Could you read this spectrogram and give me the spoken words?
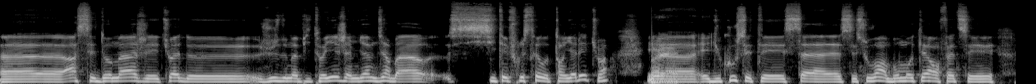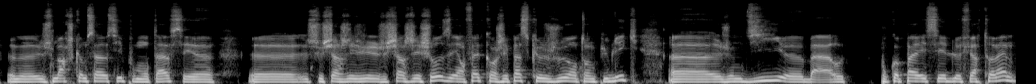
euh, ah, c'est dommage et tu vois, de, juste de m'apitoyer, j'aime bien me dire, bah, si t'es frustré, autant y aller, tu vois. Et, euh, et du coup, c'était, ça, c'est souvent un bon moteur en fait. C'est, je marche comme ça aussi pour mon taf. Euh, euh, je cherche des, des choses. Et en fait quand j'ai pas ce que je veux en tant que public, euh, je me dis bah pourquoi pas essayer de le faire toi-même.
